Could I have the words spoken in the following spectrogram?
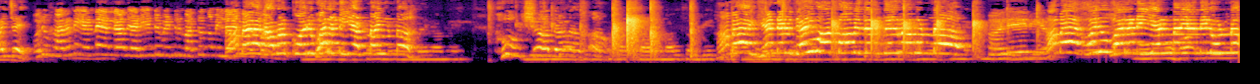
അയച്ചേ. ഒരു ഭരണി എണ്ണയല്ലാതെ അടിയന്റെ വീട്ടിൽ മറ്റൊന്നുമില്ല. അവൾക്ക് ഒരു ഭരണി എണ്ണയുണ്ട്. എന്നിൽ ദൈവാത്മാവിന്റെ നിറവുണ്ട് ഒരു ഭരണി എണ്ണ എന്നിലുണ്ട്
